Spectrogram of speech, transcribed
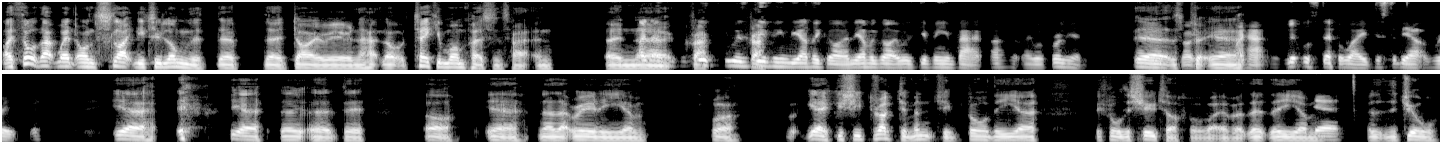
I thought that went on slightly too long. The the, the diarrhea and the hat, like, taking one person's hat and and uh, crap. he was crap. giving the other guy, and the other guy was giving him back. I thought they were brilliant. Yeah, that's Like, true. Yeah, My hat, a little step away, just to be out of reach. yeah, yeah. The uh, the oh yeah, no, that really um, well, yeah, because she drugged him, hadn't she, before the uh before the shoot off or whatever. The the um Yeah, the, jewel.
